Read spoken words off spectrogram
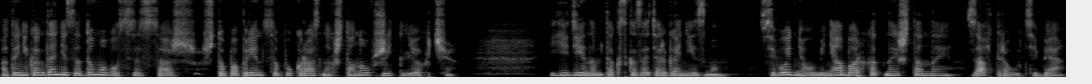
А ты никогда не задумывался, Саш, что по принципу красных штанов жить легче? Единым, так сказать, организмом. Сегодня у меня бархатные штаны, завтра у тебя.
